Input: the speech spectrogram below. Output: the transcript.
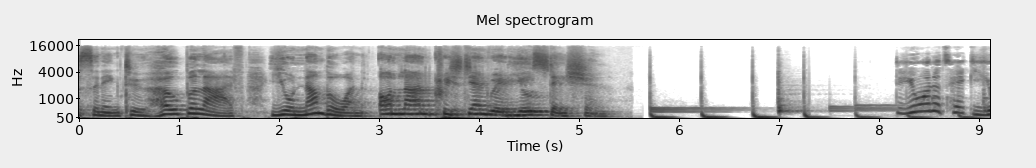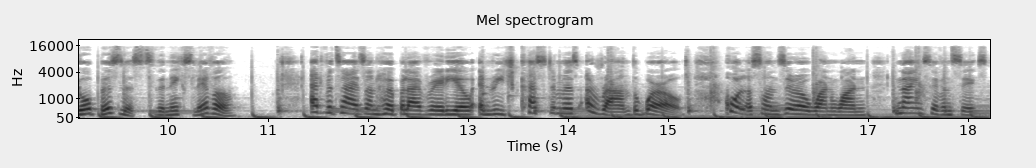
listening to Hope Alive, your number one online Christian radio station. Do you want to take your business to the next level? Advertise on Hope Alive Radio and reach customers around the world. Call us on 011 976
